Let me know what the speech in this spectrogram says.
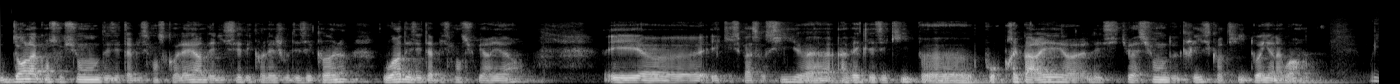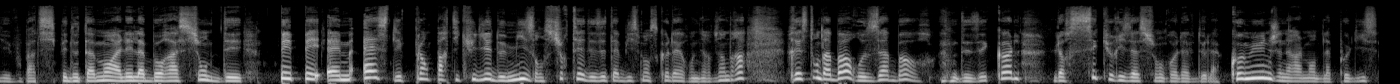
dans la construction des établissements scolaires, des lycées, des collèges ou des écoles, voire des établissements supérieurs. Et, et, qui se passe aussi avec les équipes pour préparer les situations de crise quand il doit y en avoir. Oui, et vous participez notamment à l'élaboration des PPMS, les plans particuliers de mise en sûreté des établissements scolaires, on y reviendra. Restons d'abord aux abords des écoles. Leur sécurisation relève de la commune, généralement de la police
